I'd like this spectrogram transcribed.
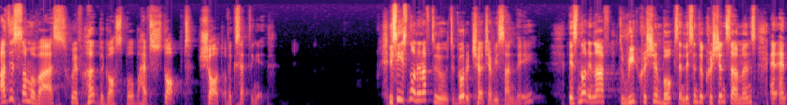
Are there some of us who have heard the gospel but have stopped short of accepting it? You see, it's not enough to, to go to church every Sunday. It's not enough to read Christian books and listen to Christian sermons and, and,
